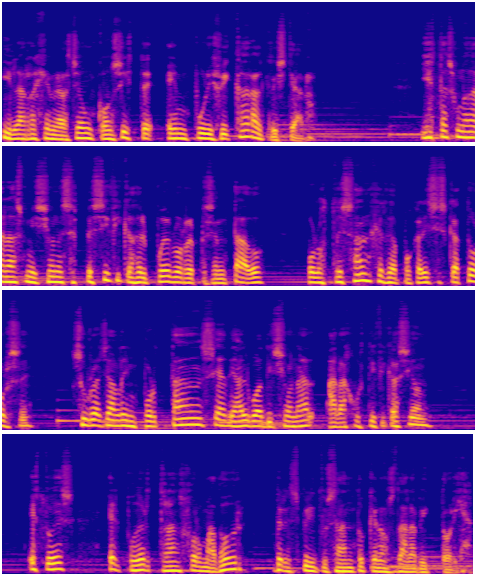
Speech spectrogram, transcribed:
y la regeneración consiste en purificar al cristiano. Y esta es una de las misiones específicas del pueblo representado por los tres ángeles de Apocalipsis 14, subrayar la importancia de algo adicional a la justificación. Esto es el poder transformador del Espíritu Santo que nos da la victoria.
